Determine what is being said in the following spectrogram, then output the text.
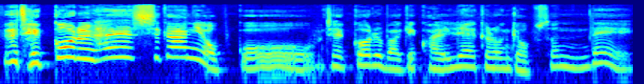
그게 제 거를 할 시간이 없고 제 거를 막 이렇게 관리할 그런 게 없었는데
